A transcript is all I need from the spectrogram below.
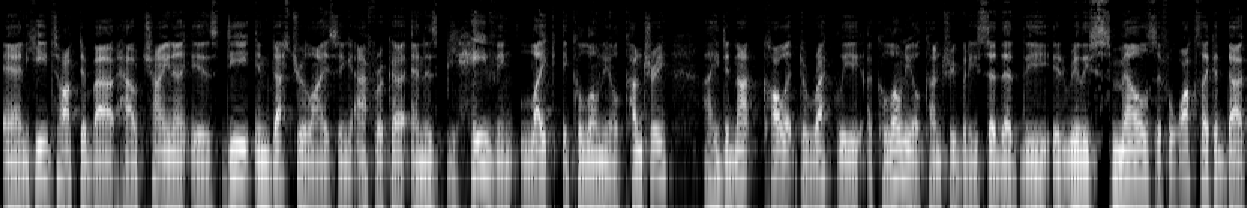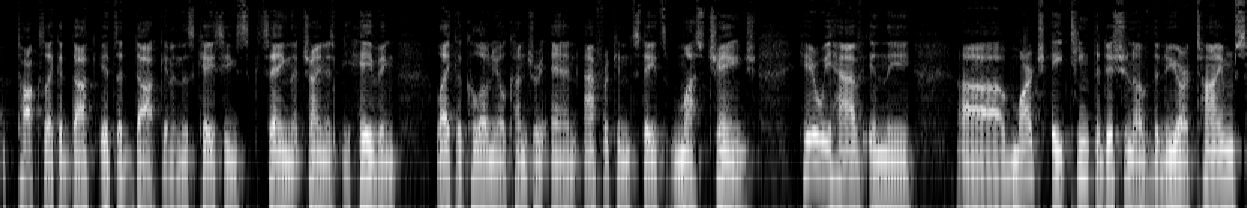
and he talked about how China is deindustrializing Africa and is behaving like a colonial country. Uh, he did not call it directly a colonial country, but he said that the it really smells. If it walks like a duck, talks like a duck, it's a duck. And in this case, he's saying that China is behaving like a colonial country, and African states must change. Here we have in the uh, March 18th edition of the New York Times,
